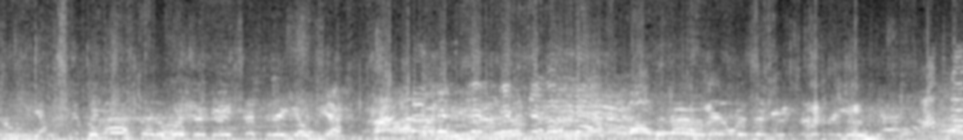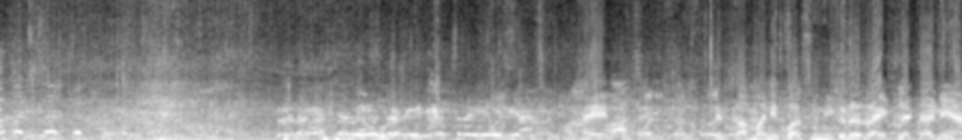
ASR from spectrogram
स्वच्छ करूया. चला सर्वजण एकत्र येऊया. हा सगळा परिसर स्वच्छ करूया. चला सर्वजण एकत्र येऊया. आपला परिसर स्वच्छ चला सर्वजण एकत्र येऊया. आहे कमानी पासून इकडे राईटला टर्न या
